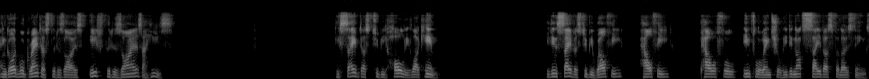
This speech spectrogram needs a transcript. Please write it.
And God will grant us the desires if the desires are His. He saved us to be holy like Him. He didn't save us to be wealthy, healthy, powerful, influential. He did not save us for those things.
